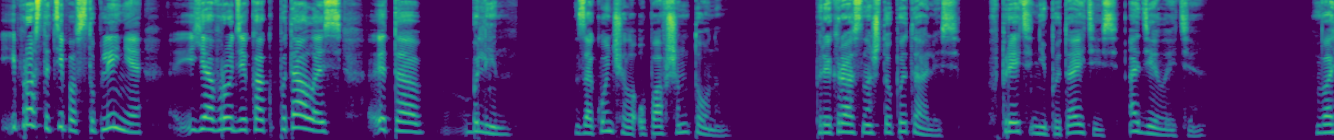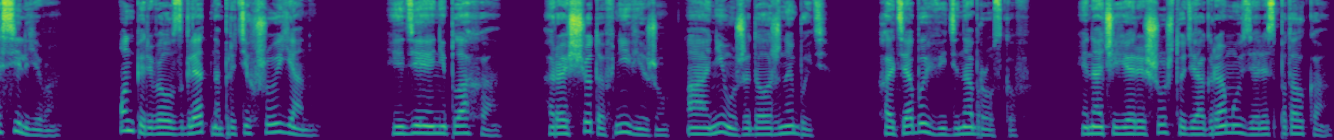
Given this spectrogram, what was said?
И просто типа вступления. Я вроде как пыталась... Это... Блин...» Закончила упавшим тоном. Прекрасно, что пытались. Впредь не пытайтесь, а делайте. Васильева. Он перевел взгляд на притихшую Яну. Идея неплоха. Расчетов не вижу, а они уже должны быть. Хотя бы в виде набросков. Иначе я решу, что диаграмму взяли с потолка.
